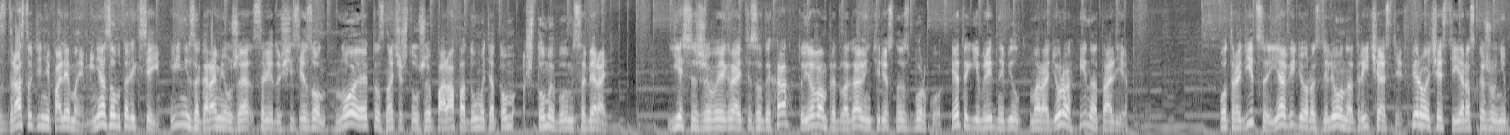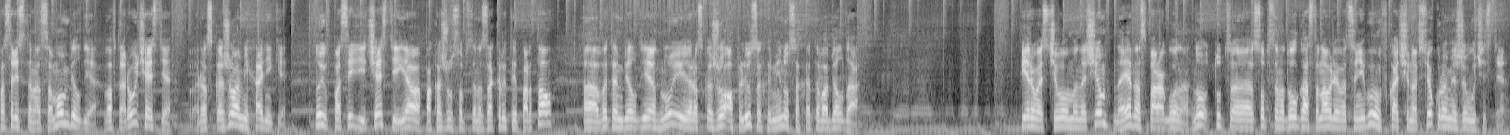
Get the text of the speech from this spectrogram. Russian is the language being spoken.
Здравствуйте, нефалемы! Меня зовут Алексей, и не за горами уже следующий сезон, но это значит, что уже пора подумать о том, что мы будем собирать. Если же вы играете за ДХ, то я вам предлагаю интересную сборку. Это гибридный билд Мародера и Натальи. По традиции я видео разделю на три части. В первой части я расскажу непосредственно о самом билде, во второй части расскажу о механике. Ну и в последней части я покажу, собственно, закрытый портал а, в этом билде, ну и расскажу о плюсах и минусах этого билда. Первое, с чего мы начнем, наверное, с парагона. Ну, тут, э, собственно, долго останавливаться не будем, вкачано все, кроме живучести.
